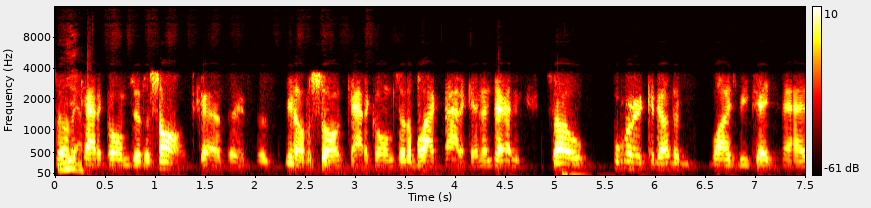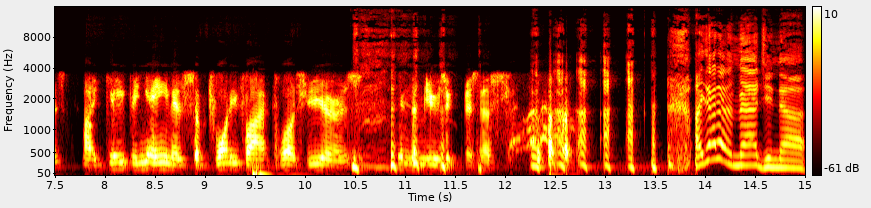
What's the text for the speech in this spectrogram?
So Yeah. the catacombs are the songs, uh, the, the, you know, the song catacombs of the Black Vatican, and then so. Or it could otherwise be taken as my gaping anus of 25 plus years in the music business. I got to imagine uh,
